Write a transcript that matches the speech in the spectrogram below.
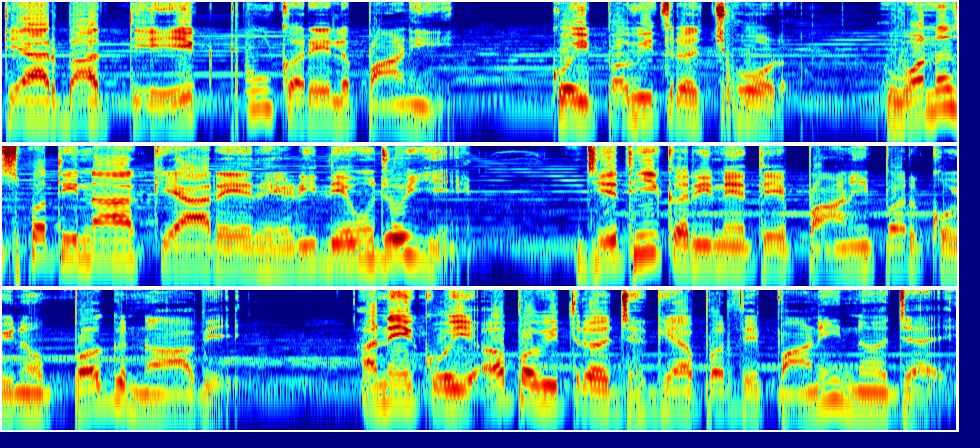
ત્યારબાદ તે એકઠું કરેલ પાણી કોઈ પવિત્ર છોડ વનસ્પતિના ક્યારે રેડી દેવું જોઈએ, જેથી કરીને તે પાણી પર કોઈનો પગ ન આવે અને કોઈ અપવિત્ર જગ્યા પર તે પાણી ન જાય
